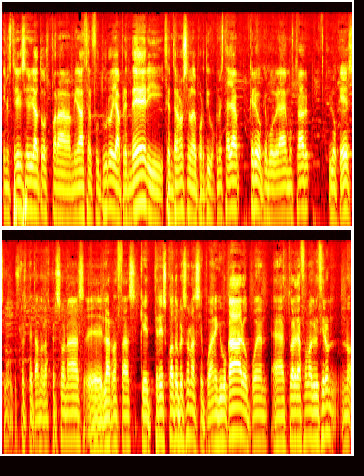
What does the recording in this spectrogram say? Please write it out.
y nos tiene que servir a todos para mirar hacia el futuro y aprender y centrarnos en lo deportivo. Mestalla creo que volverá a demostrar lo que es, ¿no? pues respetando las personas, eh, las razas, que tres, cuatro personas se puedan equivocar o puedan eh, actuar de la forma que lo hicieron, no,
